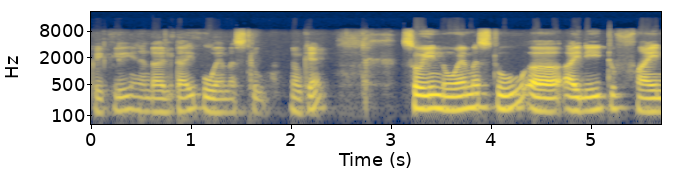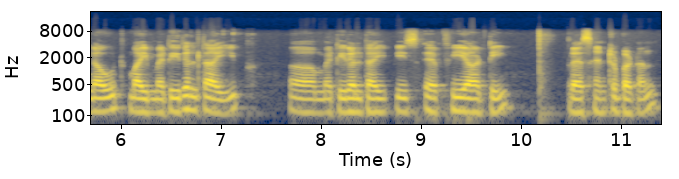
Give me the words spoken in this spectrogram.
quickly and I'll type OMS2 okay? So in OMS2 uh, I need to find out my material type. Uh, material type is FERT press enter button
